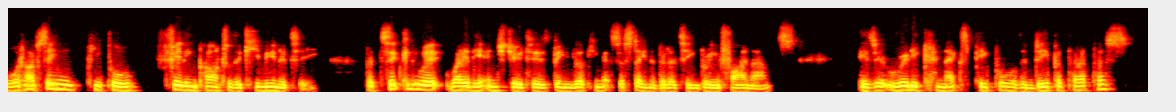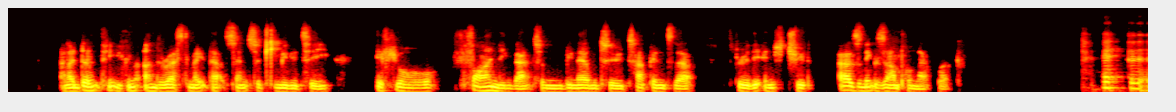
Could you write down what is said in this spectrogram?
what I've seen people feeling part of the community, particularly way the Institute has been looking at sustainability and green finance, is it really connects people with a deeper purpose. And I don't think you can underestimate that sense of community if you're finding that and being able to tap into that through the Institute as an example network. And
